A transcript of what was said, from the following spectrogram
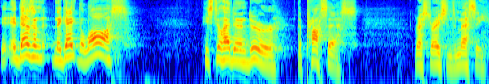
It, it doesn't negate the loss. He still had to endure the process. Restoration's messy.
